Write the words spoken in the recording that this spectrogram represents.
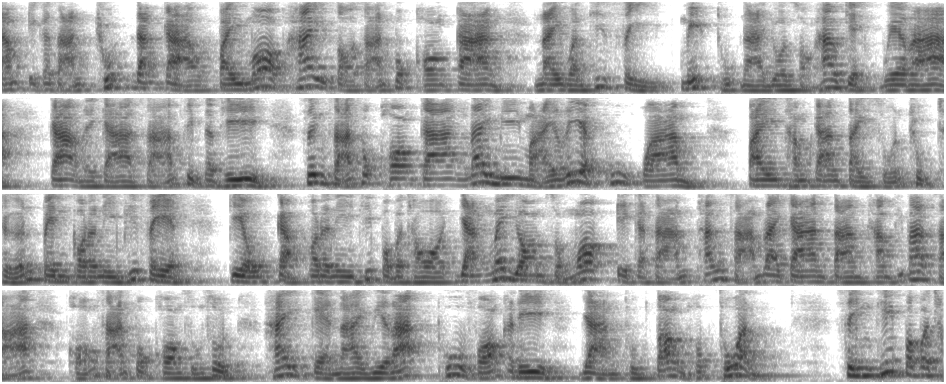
นำเอกสารชุดดังกล่าว ไปมอบให้ต่อศาลปกครองกลาง ในวันที่ 4 มิถุนายน 257 เวลา9นาฬิกา30 นาที ซึ่งศาลปกครองกลางได้มีหมายเรียกคู่ความ ไปทำการไต่สวนฉุกเฉินเป็นกรณีพิเศษ เกี่ยวกับกรณีที่ปปชยังไม่ยอมส่งมอบเอกสารทั้ง 3 รายการตามคำพิพากษาของศาลปกครองสูงสุด ให้แก่นายวีระผู้ฟ้องคดีอย่างถูกต้องครบถ้วน สิ่งที่ปปช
